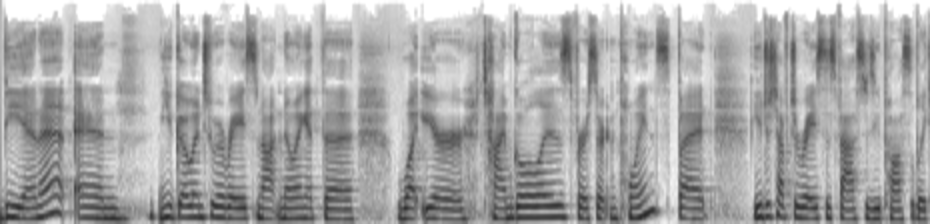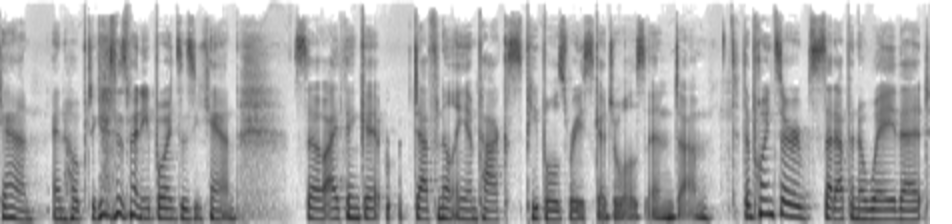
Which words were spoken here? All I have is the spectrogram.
be in it and you go into a race not knowing at the what your time goal is for certain points but you just have to race as fast as you possibly can and hope to get as many points as you can. So i think it definitely impacts people's race schedules and um, the points are set up in a way that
